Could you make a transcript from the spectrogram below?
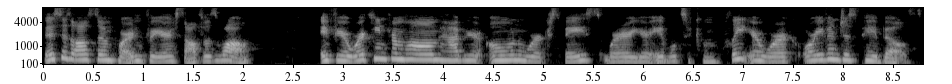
This is also important for yourself as well. If you're working from home, have your own workspace where you're able to complete your work or even just pay bills.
